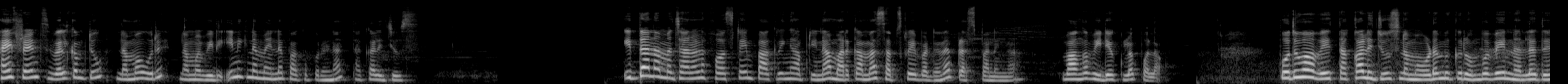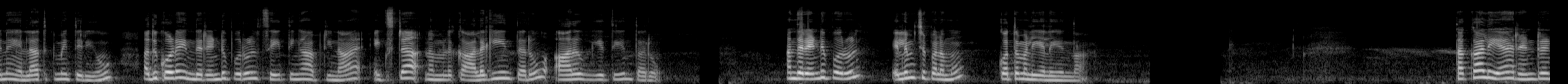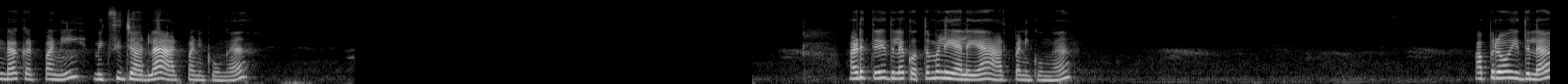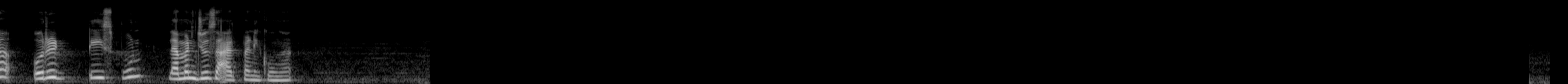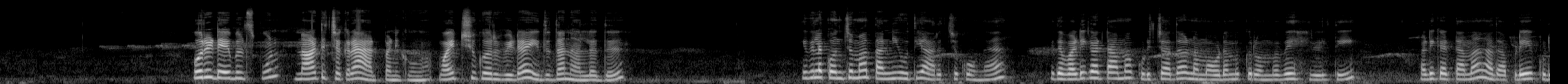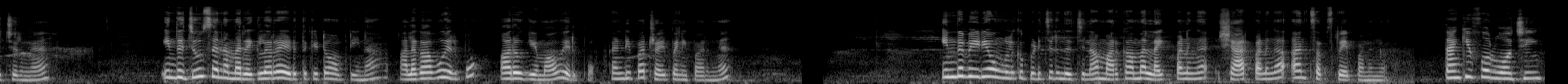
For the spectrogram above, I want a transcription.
Hi friends welcome to நம்ம ஊர் நம்ம வீடு. இன்றைக்கி நம்ம என்ன பார்க்க போகிறோன்னா தக்காளி ஜூஸ் இதுதான் நம்ம சேனலை ஃபர்ஸ்ட் டைம் பார்க்குறீங்க அப்படின்னா மறக்காமல் சப்ஸ்கிரைப் பட்டனை ப்ரெஸ் பண்ணுங்கள் வாங்க வீடியோக்குள்ளே போகலாம் பொதுவாகவே தக்காளி ஜூஸ் நம்ம உடம்புக்கு ரொம்பவே நல்லதுன்னு எல்லாத்துக்குமே தெரியும். அது கூட இந்த ரெண்டு பொருள் சேர்த்திங்க அப்படின்னா எக்ஸ்ட்ரா நம்மளுக்கு அழகையும் தரும் ஆரோக்கியத்தையும் தரும். அந்த ரெண்டு பொருள் எலுமிச்சை பழமும் கொத்தமல்லி இலையும் தான். தக்காளியை ரெண்டு ரெண்டாக கட் பண்ணி மிக்ஸி ஜாரில் ஆட் பண்ணிக்கோங்க. அடுத்து இதில் கொத்தமல்லி இலையை ஆட் பண்ணிக்கோங்க. அப்புறம் இதில் ஒரு டீஸ்பூன் லெமன் ஜூஸ் ஆட் பண்ணிக்கோங்க. ஒரு டேபிள் ஸ்பூன் நாட்டு சக்கரை ஆட் பண்ணிக்கோங்க. ஒயிட் சுகர் விட இதுதான் நல்லது. இதில் கொஞ்சமாக தண்ணி ஊற்றி அரைச்சிக்கோங்க. இதை வடிகட்டாமல் குடித்தா தான் நம்ம உடம்புக்கு ரொம்பவே ஹெல்த்தி வடிகட்டாமல் அதை அப்படியே குடிச்சிருங்க. இந்த ஜூஸை நம்ம ரெகுலராக எடுத்துக்கிட்டோம் அப்படின்னா அழகாகவும் இருப்போம் ஆரோக்கியமாகவும் இருப்போம். கண்டிப்பாக ட்ரை பண்ணி பாருங்கள் இந்த வீடியோ உங்களுக்கு பிடிச்சிருந்துச்சுன்னா மறக்காமல் லைக் பண்ணுங்கள் ஷேர் பண்ணுங்கள் அண்ட் சப்ஸ்கிரைப் பண்ணுங்கள் தேங்க்யூ ஃபார் வாட்சிங்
